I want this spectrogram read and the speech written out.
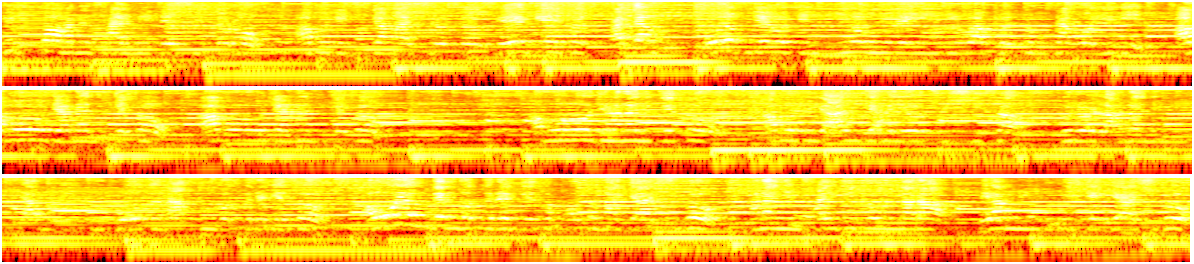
기뻐하는 삶이 될 수 있도록 아버지 주장하시어서 세계에서 가장 오염되어진 이혼율의 1위와 교통사고 1위 아버지 하나님께서 아버지 하나님께서 아버지 하나님께서 아버지 알게 하여 주시사 그를 하나님 아버지 그 모든 것들에게서 오염된 것들에게서 벗어나게 하시고 하나님 살기 좋은 나라 대한민국이 되게 하시고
